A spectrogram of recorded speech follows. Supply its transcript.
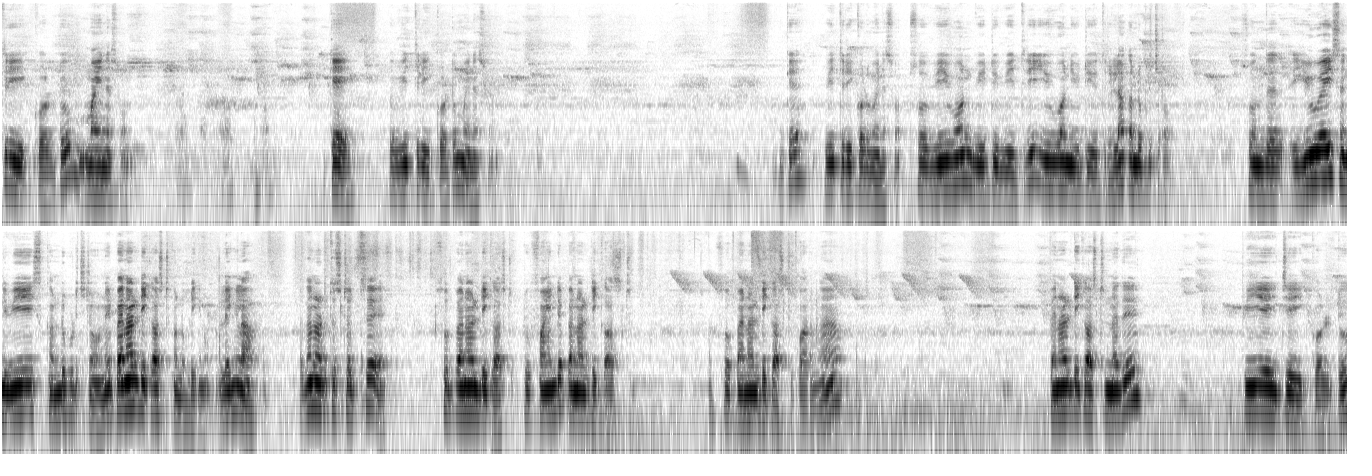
three equal to minus one okay இப்போ v three equal to minus one okay v three equal minus one so v one v two v three u one u two u த்ரீலாம் கண்டுபிடிச்சிடும் ஸோ இந்த u i's and v i's கண்டுபிடிச்சிட்டோன்னே பெனால்ட்டி காஸ்ட் கண்டுபிடிக்கணும். இல்லைங்களா? அதான் அடுத்த steps so penalty cost to find penalty cost so penalty cost பாருங்கள் பெனால்ட்டி காஸ்ட் என்னது? P i j equal to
